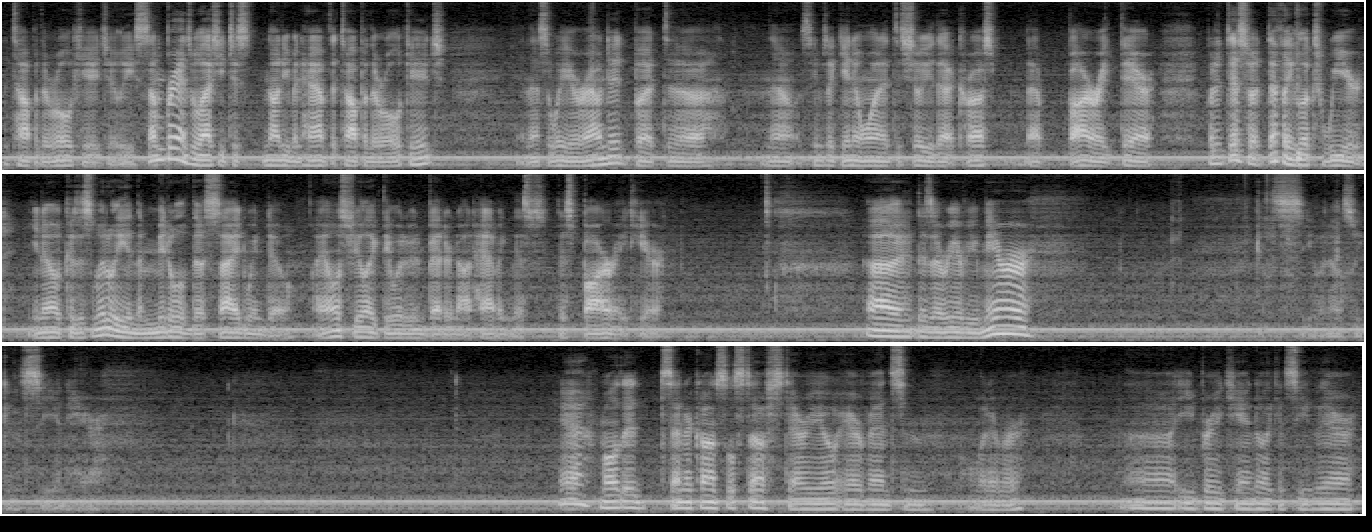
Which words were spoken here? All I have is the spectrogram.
the top of the roll cage at least. Some brands will actually just not even have the top of the roll cage, and that's the way around it, but uh, no, it seems like don't wanted to show you that cross, that bar right there. But it just definitely looks weird, you know, because it's literally in the middle of the side window. I almost feel like they would have been better not having this, this bar right here. Uh, there's a rear view mirror. Let's see what else we can see in here. yeah, molded center console stuff, stereo, air vents, and whatever. Uh, e-brake handle I can see there.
